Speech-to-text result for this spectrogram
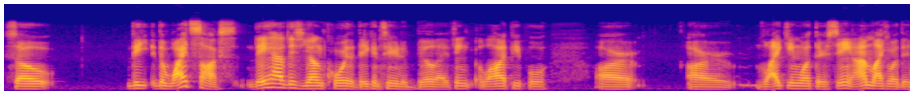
So the the White Sox, they have this young core that they continue to build. I think a lot of people are are liking what they're seeing. I'm liking what they,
